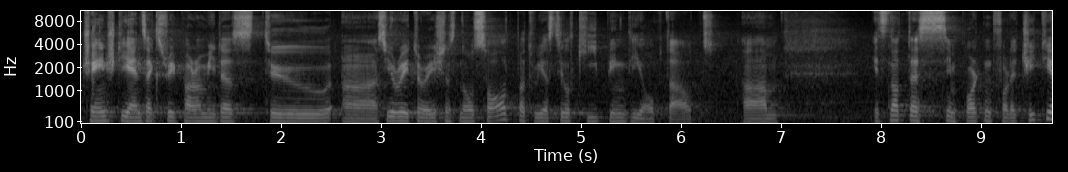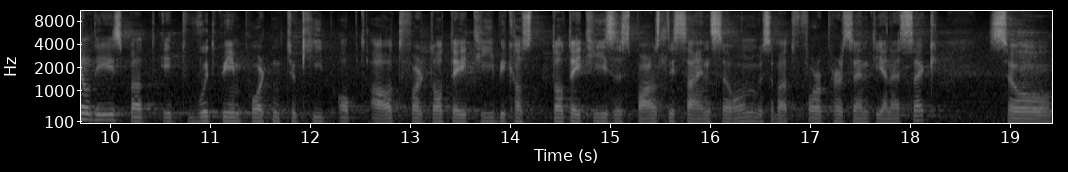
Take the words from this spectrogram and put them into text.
changed the NSEC 3 parameters to uh, zero iterations, no salt, but we are still keeping the opt-out Um, it's not as important for the GTLDs, but it would be important to keep opt-out for .at because .at is a sparsely signed zone with about 4% DNSSEC. So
